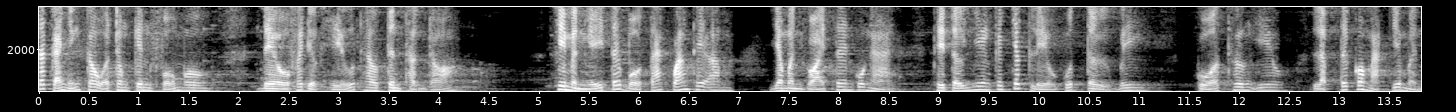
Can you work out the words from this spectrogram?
tất cả những câu ở trong kinh phổ môn đều phải được hiểu theo tinh thần đó. Khi mình nghĩ tới bồ tát quán thế âm và mình gọi tên của ngài, thì tự nhiên cái chất liệu của từ bi, của thương yêu lập tức có mặt với mình.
